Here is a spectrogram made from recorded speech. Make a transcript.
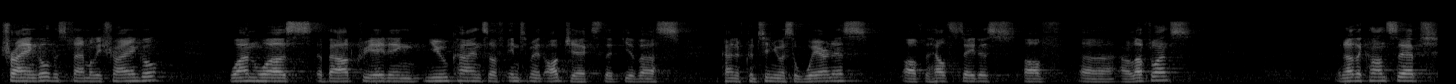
triangle, this family triangle. One was about creating new kinds of intimate objects that give us kind of continuous awareness of the health status of uh, our loved ones. Another concept,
